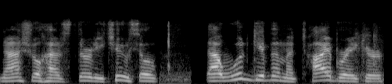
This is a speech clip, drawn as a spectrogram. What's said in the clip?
Nashville has 32. So that would give them a tiebreaker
